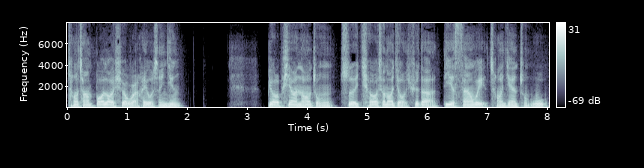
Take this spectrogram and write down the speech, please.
常常包绕血管还有神经。表皮样囊肿是桥小脑角区的第三位常见肿物，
